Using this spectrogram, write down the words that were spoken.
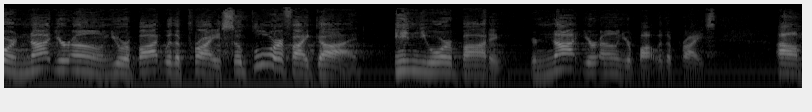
are not your own. You are bought with a price. So glorify God in your body. You're not your own. You're bought with a price. Um,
